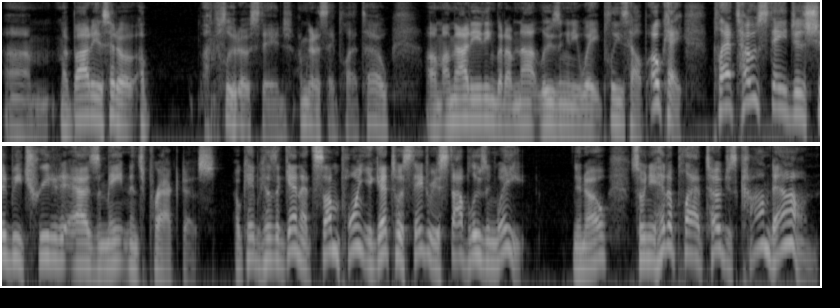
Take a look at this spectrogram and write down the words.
Um, my body has hit a, a, a Pluto stage. I'm going to say plateau. Um, I'm not eating, but I'm not losing any weight. Please help. Okay. Plateau stages should be treated as maintenance practice. Okay. Because again, at some point you get to a stage where you stop losing weight. You know, so when you hit a plateau, just calm down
